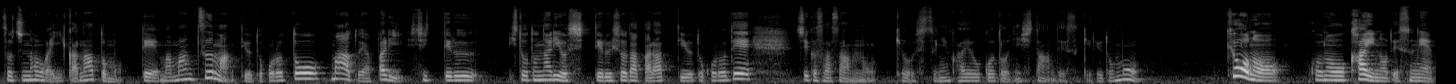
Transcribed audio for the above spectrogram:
そっちの方がいいかなと思って、まあ、マンツーマンっていうところと、まあ、あとやっぱり知ってる人となりを知ってる人だからっていうところでちぐささんの教室に通うことにしたんですけれども今日のこの回のですね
